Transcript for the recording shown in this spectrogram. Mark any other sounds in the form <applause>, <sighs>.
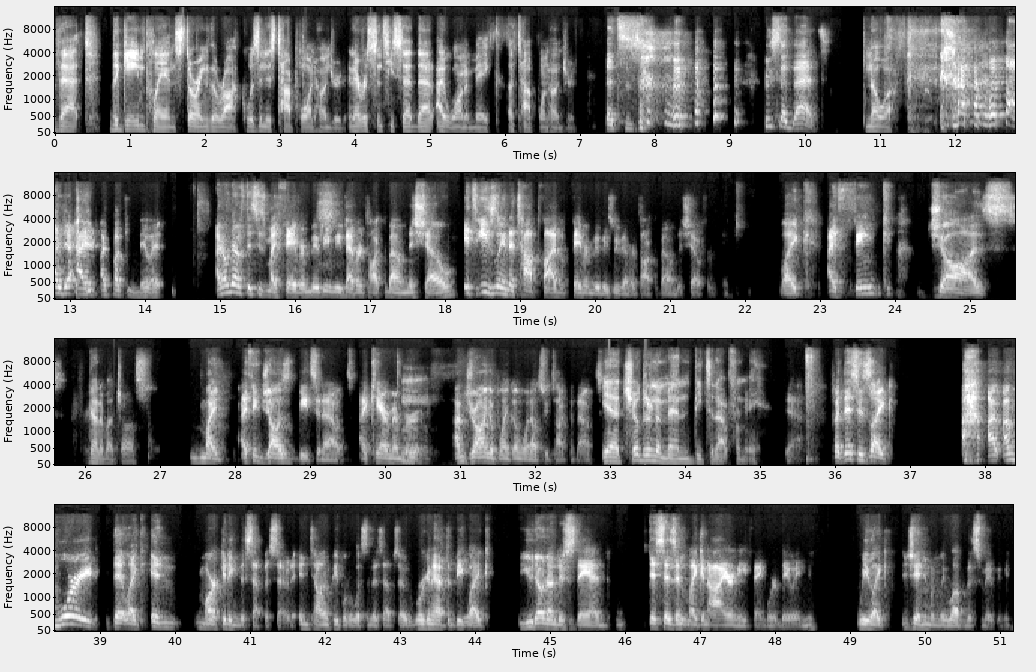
that the game plan starring The Rock was in his top 100 and ever since he said that I want to make a top 100. that's <laughs> who said that Noah. <laughs> I, I, I fucking knew it i don't know if this is my favorite movie we've ever talked about on this show it's easily in the top five of favorite movies we've ever talked about on the show for me like i think jaws I Forgot about Jaws. my I think Jaws beats it out. I can't remember. Mm. I'm drawing a blank on what else we talked about. Yeah, Children of Men beats it out for me. Yeah. But this is like <sighs> I, I'm worried that like in marketing this episode and telling people to listen to this episode, we're gonna have to be like, you don't understand. This isn't like an irony thing we're doing. We like genuinely love this movie.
